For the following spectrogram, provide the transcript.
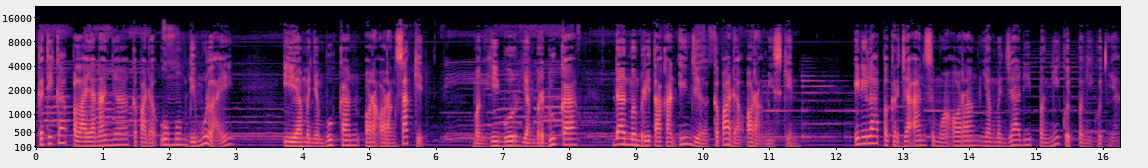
Ketika pelayanannya kepada umum dimulai, ia menyembuhkan orang-orang sakit, menghibur yang berduka, dan memberitakan Injil kepada orang miskin. Inilah pekerjaan semua orang yang menjadi pengikut-pengikutnya.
